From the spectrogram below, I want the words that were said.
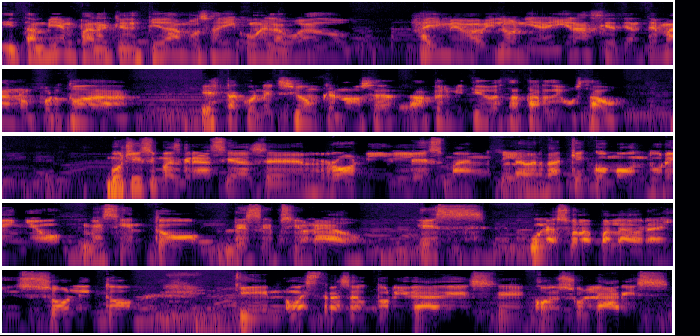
y también para que despidamos ahí con el abogado Jaime Babilonia. Y gracias de antemano por toda esta conexión que nos ha permitido esta tarde, Gustavo. Muchísimas gracias, eh, Ronnie Lesman. La verdad que como hondureño me siento decepcionado. Es una sola palabra, insólito, que nuestras autoridades eh, consulares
